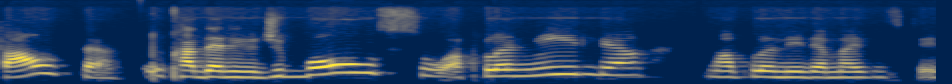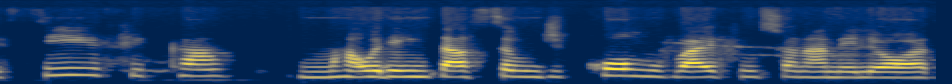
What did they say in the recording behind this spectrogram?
Falta o caderninho de bolso, a planilha, uma planilha mais específica, uma orientação de como vai funcionar melhor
